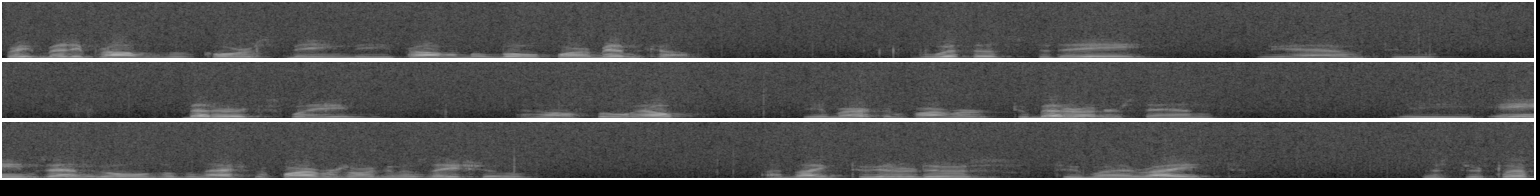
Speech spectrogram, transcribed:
great many problems, of course, being the problem of low farm income. With us today, we have to better explain and also help the American farmer to better understand the aims and goals of the National Farmers Organization. I'd like to introduce to my right Mr. Cliff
